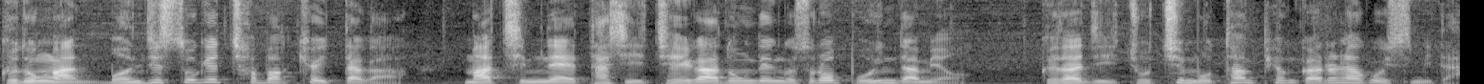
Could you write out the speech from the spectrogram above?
그동안 먼지 속에 처박혀 있다가 마침내 다시 재가동된 것으로 보인다며 그다지 좋지 못한 평가를 하고 있습니다.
